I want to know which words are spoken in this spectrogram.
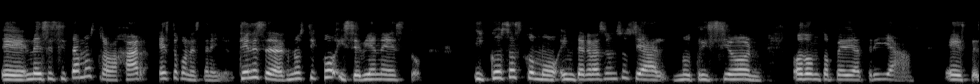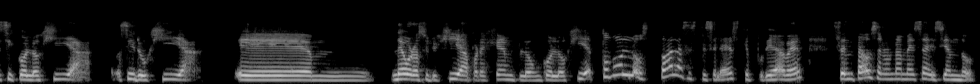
eh, necesitamos trabajar esto con este niño, tienes el diagnóstico y se viene esto. Y cosas como integración social, nutrición, odontopediatría, este, psicología, cirugía, eh, neurocirugía, por ejemplo, oncología, todos los, todas las especialidades que pudiera haber sentados en una mesa diciendo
